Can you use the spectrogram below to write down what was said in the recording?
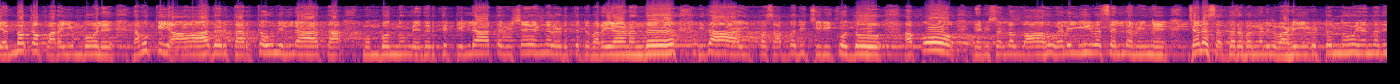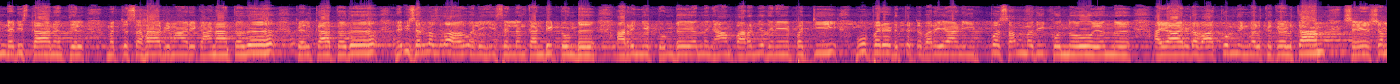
എന്നൊക്കെ പറയുമ്പോൾ നമുക്ക് യാതൊരു തർക്കവുമില്ലാത്ത മുമ്പൊന്നും എതിർത്തിട്ടില്ലാത്ത വിഷയങ്ങൾ എടുത്തിട്ട് പറയാണെന്ത് ഇതാ ഇപ്പൊ സമ്മതിച്ചിരിക്കുന്നു അപ്പോ നബി സല്ലാഹു അലൈഹി വസല്ലമിന് ചില സന്ദർഭങ്ങളിൽ വഴി കിട്ടുന്നു എന്നതിന്റെ അടിസ്ഥാനത്തിൽ മറ്റു സഹാബിമാര് കാണാത്തത് കേൾക്കാത്തത് നബി സല്ലാഹു അലൈഹി വല്ലം കണ്ടിട്ടുണ്ട് അറിഞ്ഞിട്ടുണ്ട് എന്ന് ഞാൻ പറഞ്ഞതിനെ പറ്റി മൂപ്പരെടുത്തിട്ട് പറയാണ് ഇപ്പൊ സമ്മതിക്കുന്നു എന്ന്. അയാളുടെ വാക്കും നിങ്ങൾക്ക് കേൾക്കാം. ശേഷം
